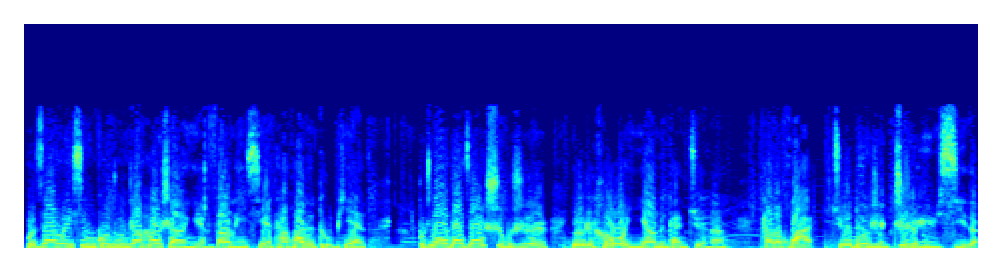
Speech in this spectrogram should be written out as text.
我在微信公众账号上也放了一些他画的图片，不知道大家是不是有着和我一样的感觉呢？他的画绝对是治愈系的，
